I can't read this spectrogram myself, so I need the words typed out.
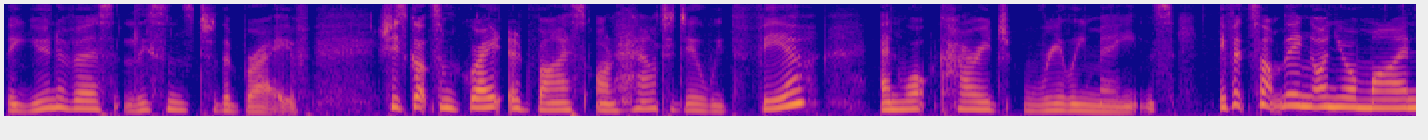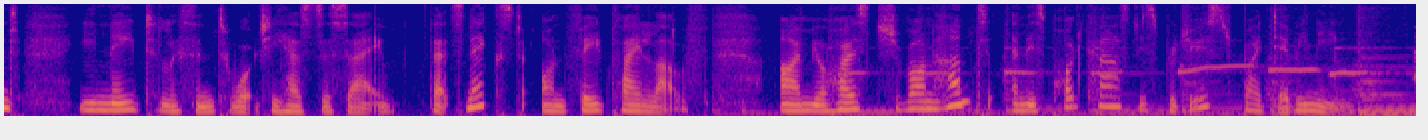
The Universe Listens to the Brave. She's got some great advice on how to deal with fear and what courage really means. If it's something on your mind, you need to listen to what she has to say. That's next on Feed Play Love. I'm your host, Siobhan Hunt, and this podcast is produced by Debbie Ning.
